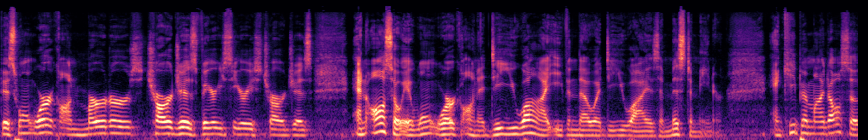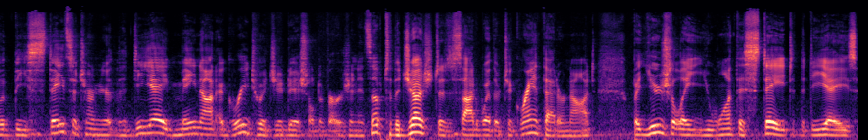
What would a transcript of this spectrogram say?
this won't work on murders charges, very serious charges, and also it won't work on a DUI, even though a DUI is a misdemeanor. And keep in mind also, the state's attorney, the DA, may not agree to a judicial diversion. It's up to the judge to decide whether to grant that or not. But usually, you want the state, the DAs,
